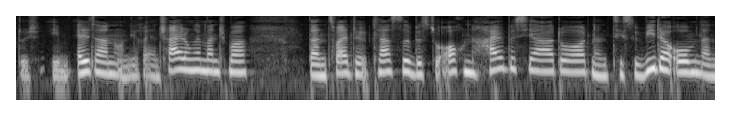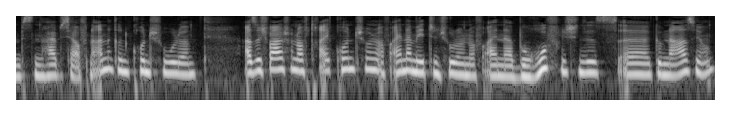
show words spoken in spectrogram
durch eben Eltern und ihre Entscheidungen manchmal. Dann zweite Klasse bist du auch ein halbes Jahr dort, dann ziehst du wieder um, dann bist du ein halbes Jahr auf einer anderen Grundschule. Also ich war schon auf drei Grundschulen, auf einer Mädchenschule und auf einer berufliches äh, Gymnasium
